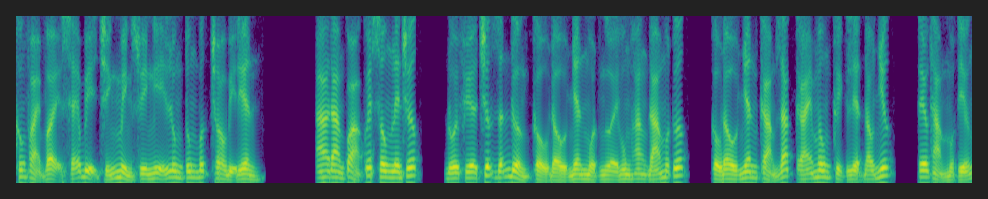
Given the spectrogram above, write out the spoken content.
không phải vậy sẽ bị chính mình suy nghĩ lung tung bức cho bị điên. Adam quả quyết xông lên trước, đối phía trước dẫn đường cầu đầu nhân một người hung hăng đá một ước cầu đầu nhân cảm giác cái mông kịch liệt đau nhức, kêu thảm một tiếng,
